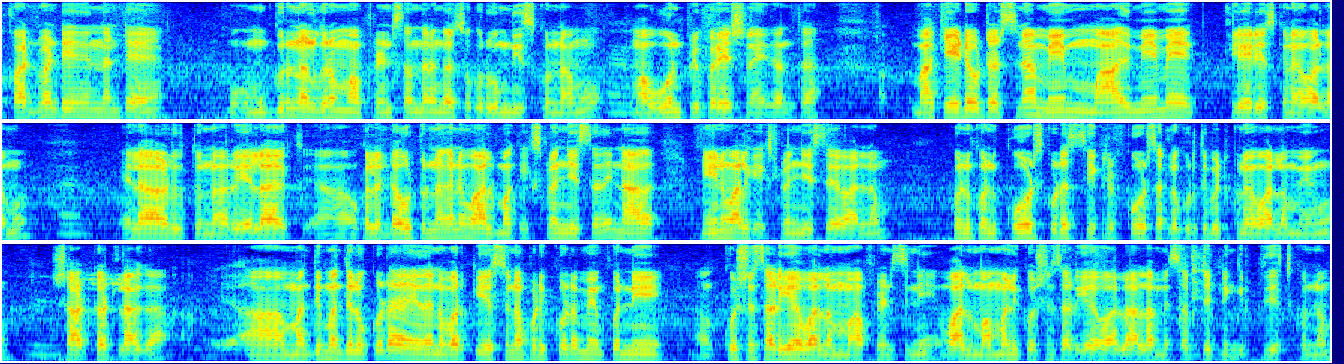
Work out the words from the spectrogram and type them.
ఒక అడ్వాంటేజ్ ఏంటంటే ఒక ముగ్గురు నలుగురం మా ఫ్రెండ్స్ అందరం కలిసి ఒక రూమ్ తీసుకున్నాము. మా ఓన్ ప్రిపరేషన్ ఇదంతా. మాకు ఏ డౌట్ వచ్చినా మేము మాది మేమే క్లియర్ చేసుకునే వాళ్ళము. ఎలా అడుగుతున్నారు ఎలా ఒకవేళ డౌట్ ఉన్నా కానీ వాళ్ళు మాకు ఎక్స్ప్లెయిన్ చేస్తుంది. నా నేను వాళ్ళకి ఎక్స్ప్లెయిన్ చేసే వాళ్ళం. కొన్ని కొన్ని కోడ్స్ కూడా సీక్రెట్ కోడ్స్ అట్లా గుర్తుపెట్టుకునే వాళ్ళం మేము షార్ట్ కట్ లాగా మధ్య మధ్యలో కూడా ఏదైనా వర్క్ చేస్తున్నప్పటికి కూడా మేము కొన్ని క్వశ్చన్స్ అడిగేవాళ్ళం మా ఫ్రెండ్స్ని. వాళ్ళు మమ్మల్ని క్వశ్చన్స్ అడిగేవాళ్ళు అలా మేము సబ్జెక్ట్ని గ్రిప్ తెచ్చుకున్నాం.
